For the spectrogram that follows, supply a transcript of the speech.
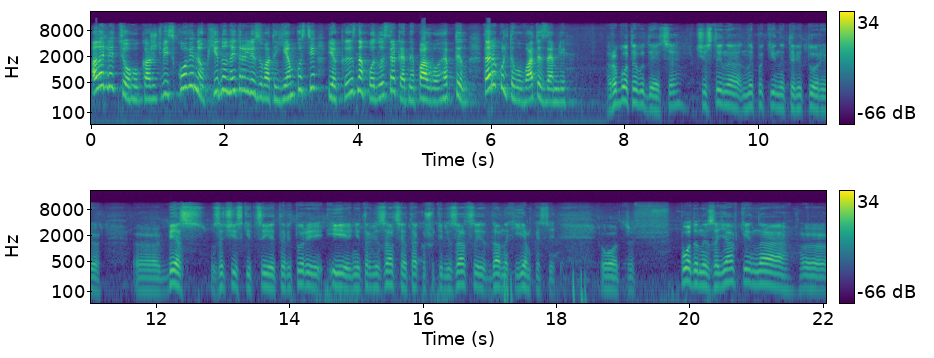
Але для цього, кажуть військові, необхідно нейтралізувати ємкості, в яких знаходилось ракетне паливо гептил, та рекультивувати землі. Робота ведеться, частина не покине територію без зачистки цієї території і нейтралізації, а також утилізації даних ємкостей. От. Подані заявки на, е,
